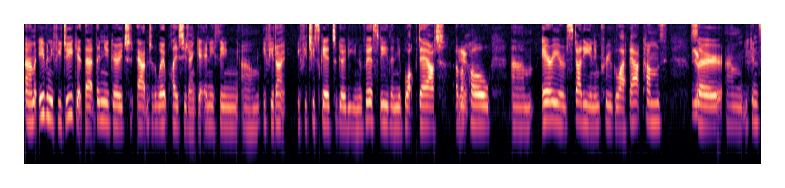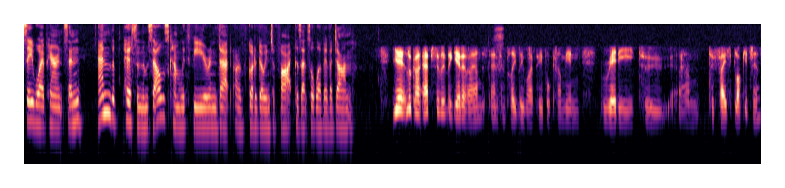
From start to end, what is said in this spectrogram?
um, even if you do get that, then you go to, out into the workplace, you don't get anything. Um, if you don't, if you're too scared to go to university, then you're blocked out of a whole um, area of study and improved life outcomes. Yep. So um, you can see why parents and and the person themselves come with fear and that I've got to go into fight because that's all I've ever done. Yeah, look, I absolutely get it. I understand completely why people come in ready to um, to face blockages,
